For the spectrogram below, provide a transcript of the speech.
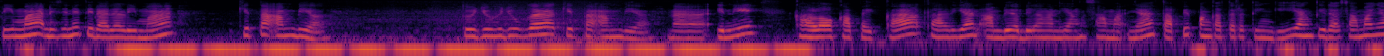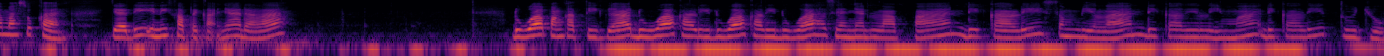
5 di sini tidak ada 5, kita ambil 7 juga kita ambil. Nah, ini kalau KPK kalian ambil bilangan yang samanya tapi pangkat tertinggi yang tidak samanya masukkan. Jadi ini KPK-nya adalah 2 pangkat 3, 2 kali 2 kali 2 hasilnya 8 dikali 9 dikali 5 dikali 7.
